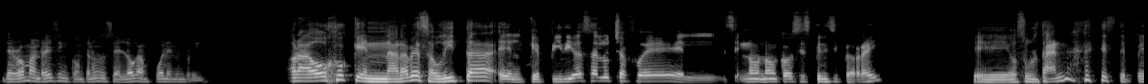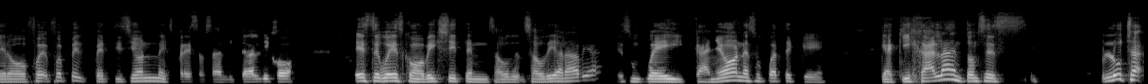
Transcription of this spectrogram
de Roman Reigns encontrándose Logan Paul en un ring? Ahora, ojo que en Arabia Saudita el que pidió esa lucha fue el, no, no, si es Príncipe o Rey, eh, o sultán, este, pero fue, fue petición expresa, o sea, literal dijo, este güey es como Big Shit en Saudi, Arabia, es un güey cañón, es un cuate que, que aquí jala, entonces lucha.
